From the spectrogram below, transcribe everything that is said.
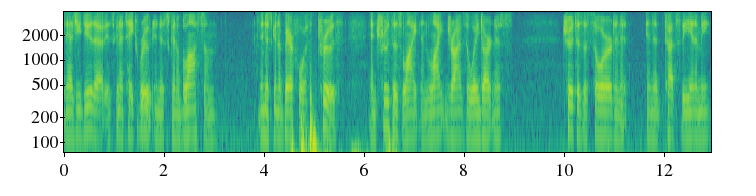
And as you do that, it's going to take root and it's going to blossom and it's going to bear forth truth. And truth is light, and light drives away darkness. Truth is a sword, and it and it cuts the enemy.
